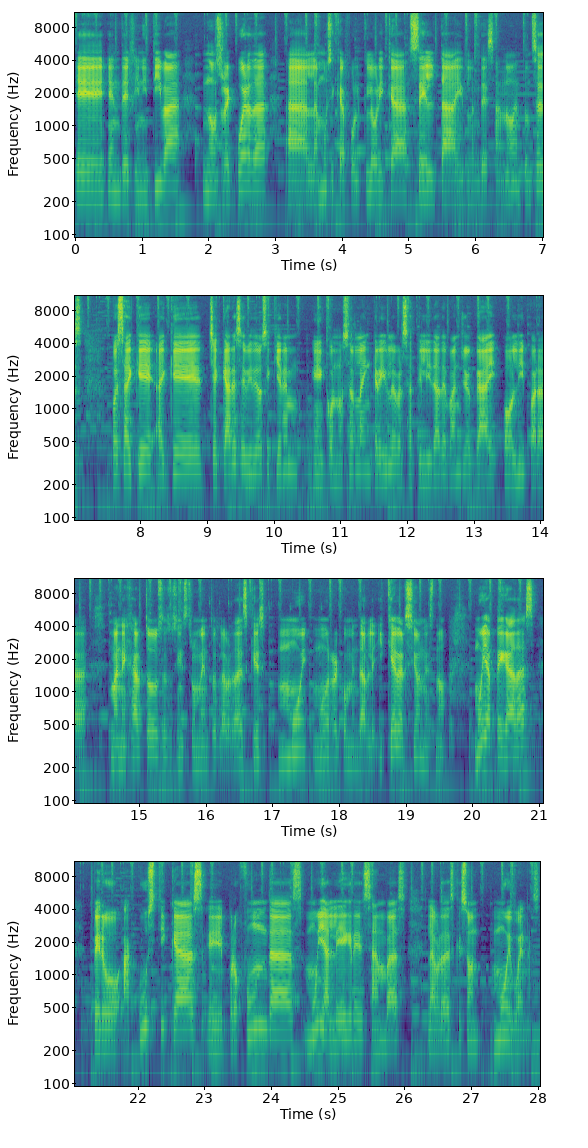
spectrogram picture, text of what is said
eh, en definitiva nos recuerda a la música folclórica celta irlandesa, ¿no? Entonces, pues hay que, hay que checar ese video si quieren eh, conocer la increíble versatilidad de Banjo Guy Oli para manejar todos esos instrumentos. La verdad es que es muy, muy recomendable. Y qué versiones, ¿no? Muy apegadas, pero acústicas, eh, profundas, muy alegres ambas. La verdad es que son muy buenas.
